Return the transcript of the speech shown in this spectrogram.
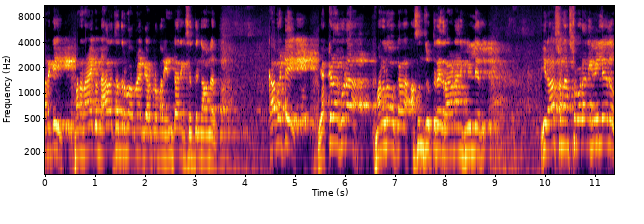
మనకి మన నాయకుడు నారా చంద్రబాబు నాయుడు గారు కూడా మన ఇంటానికి సిద్ధంగా ఉన్నారు. కాబట్టి ఎక్కడా కూడా మనలో ఒక అసంతృప్తి అనేది రావడానికి వీల్లేదు. ఈ రాష్ట్రం నష్టపోవడానికి వీల్లేదు.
